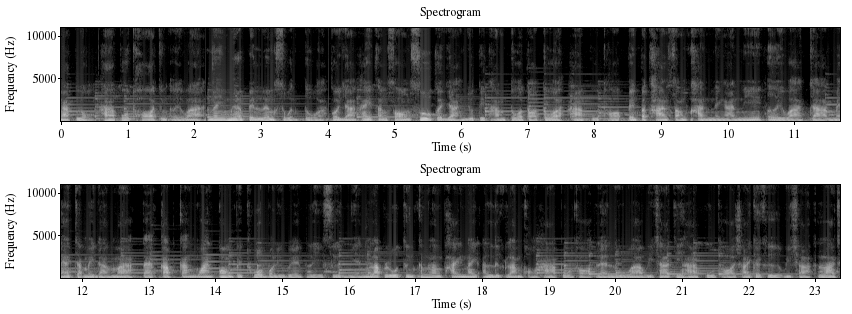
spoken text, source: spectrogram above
งักลงฮาปูทอจึงเอ่ยว่า ในเมื่อเป็นเรื่องส่วนตัว ก็อยากให้ทั้งสองสู้กันอย่างยุติธรรมตัวต่อตัวฮาปูทอเป็นประธานสำคัญในงานนี้ เอ่ยว่าจะแม้จะไม่ดังมาก แต่กลับกังวานก้องไปทั่วบริเวณหลีซื่อเหนียงรับรู้ถึงกำลังภายในอันลึกล้ำของฮาปูทอและรู้ว่าวิชาที่ฮาปูทอใช้ก็คือวิชาราช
